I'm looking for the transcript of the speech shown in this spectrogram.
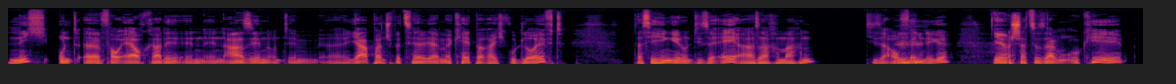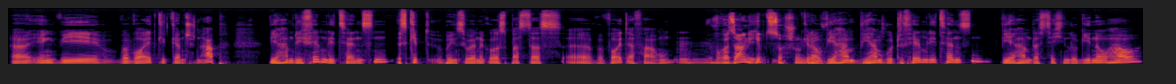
nicht und äh, VR auch gerade in, in Asien und im äh, Japan speziell ja im Arcade-Bereich gut läuft, dass sie hingehen und diese AR-Sache machen, diese mhm. aufwendige, mhm. ja. anstatt zu sagen, okay, äh, irgendwie The Void geht ganz schön ab, wir haben die Filmlizenzen. Es gibt übrigens sogar eine Ghostbusters äh, The Void-Erfahrung. Mhm. Ich wollte sagen, die gibt's doch schon. Genau, ja. wir haben, wir haben gute Filmlizenzen, wir haben das Technologie-Know-how,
